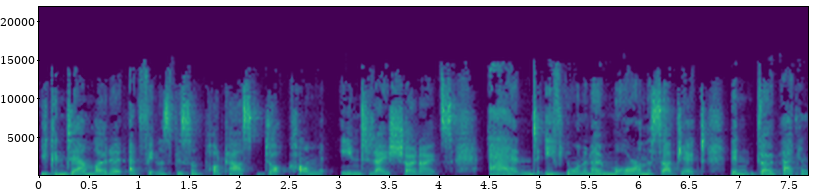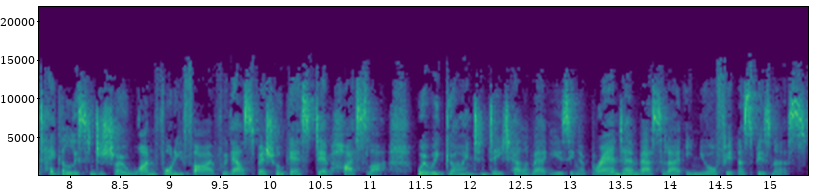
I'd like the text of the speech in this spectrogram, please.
You can download it at fitnessbusinesspodcast.com in today's show notes. And if you want to know more on the subject, then go back and take a listen to show 145 with our special guest, Deb Heisler, where we go into detail about using a brand ambassador in your fitness business.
